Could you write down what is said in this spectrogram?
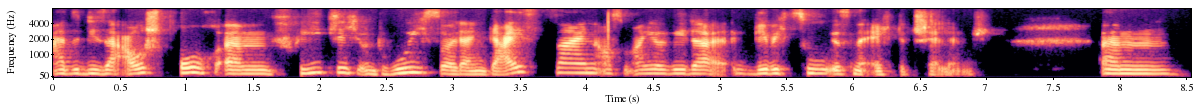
Also dieser Ausspruch, ähm, friedlich und ruhig soll dein Geist sein aus dem Ayurveda, gebe ich zu, ist eine echte Challenge. Ähm,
